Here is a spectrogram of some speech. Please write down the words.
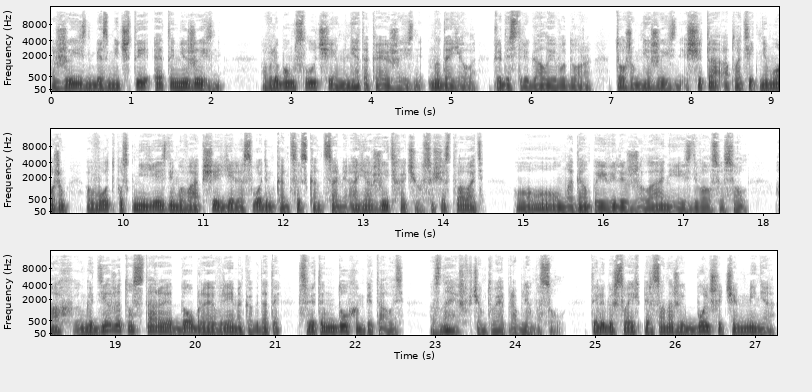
Жизнь без мечты — это не жизнь. В любом случае, мне такая жизнь надоела», — предостерегала его Дора. «Тоже мне жизнь. Счета оплатить не можем, в отпуск не ездим и вообще еле сводим концы с концами. А я жить хочу, существовать». «О, у мадам появились желания», — издевался Сол. «Ах, где же то старое доброе время, когда ты святым духом питалась? Знаешь, в чем твоя проблема, Сол? Ты любишь своих персонажей больше, чем меня,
